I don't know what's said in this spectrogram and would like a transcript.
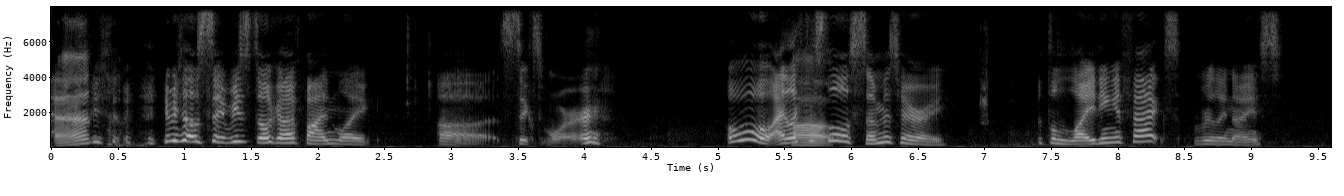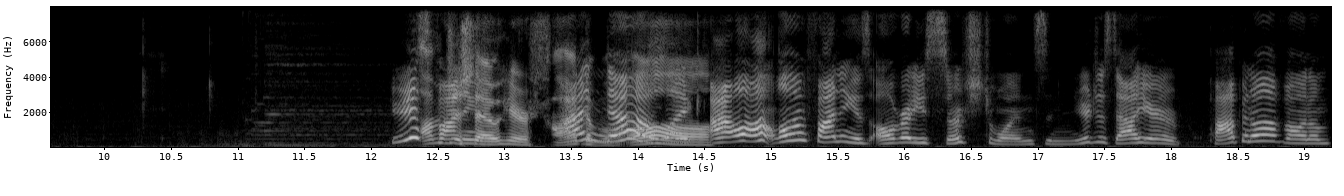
gotta. ten. we say we still gotta find like, uh, six more. Oh, I like this Uh, little cemetery with the lighting effects. Really nice. You're just I'm finding. just out here I finding know, them all. like I, all, all I'm finding is already searched ones, and you're just out here popping off on them.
